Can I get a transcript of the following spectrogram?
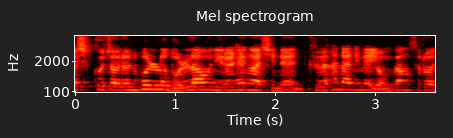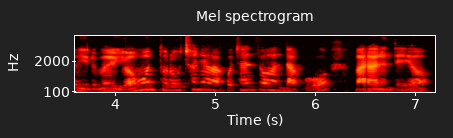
19절은 홀로 놀라운 일을 행하시는 그 하나님의 영광스러운 이름을 영원토록 찬양하고 찬송한다고 말하는데요.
